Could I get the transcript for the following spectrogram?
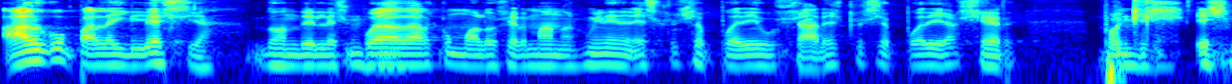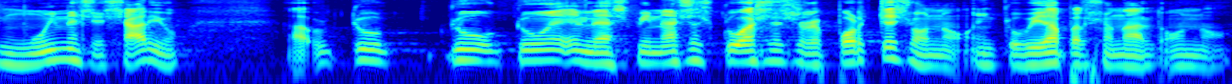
algo para la iglesia, donde les pueda dar como a los hermanos, miren, esto se puede usar, esto se puede hacer, porque es, es muy necesario. Ah, ¿tú, tú, tú en las finanzas, ¿tú haces reportes o no? En tu vida personal o no?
